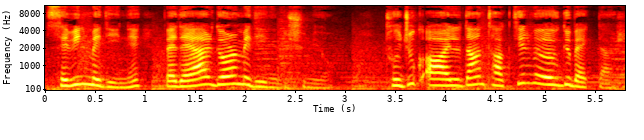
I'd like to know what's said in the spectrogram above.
sevilmediğini ve değer görmediğini düşünüyor. Çocuk aileden takdir ve övgü bekler.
